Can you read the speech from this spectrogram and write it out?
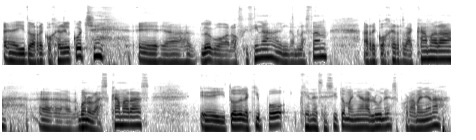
He ido a recoger el coche, eh, luego a la oficina en Gamblastán, a recoger la cámara, eh, bueno, las cámaras y todo el equipo que necesito mañana lunes por la mañana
